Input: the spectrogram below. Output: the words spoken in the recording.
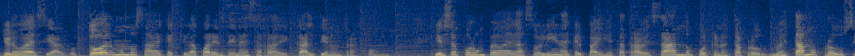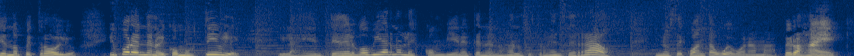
yo les voy a decir algo. Todo el mundo sabe que aquí la cuarentena esa radical tiene un trasfondo. Y eso es por un pedo de gasolina que el país está atravesando porque no, está, no estamos produciendo petróleo y por ende no hay combustible. Y la gente del gobierno les conviene tenernos a nosotros encerrados. y no sé cuánta huevona más. Pero ajá, X.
